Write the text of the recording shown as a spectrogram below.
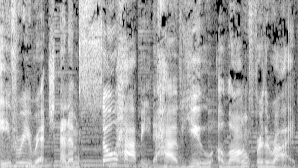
Avery Rich, and I'm so happy to have you along for the ride.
